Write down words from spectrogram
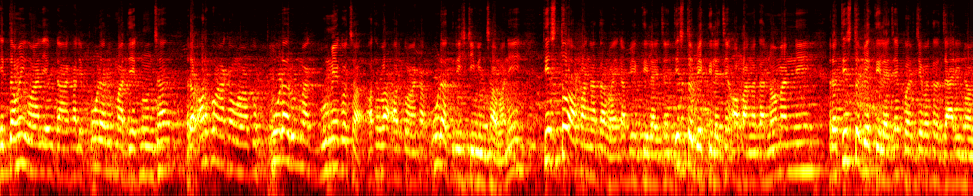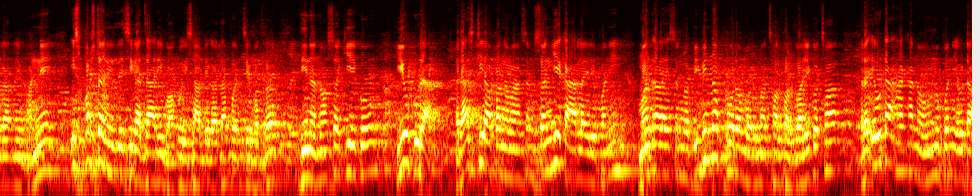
एकदमै उहाँले एउटा आँखाले पूर्ण रूपमा देख्नुहुन्छ र अर्को आँखा उहाँको पूर्ण रूपमा घुमेको छ अथवा अर्को आँखा पूर्ण दृष्टिबिन छ भने त्यस्तो अपाङ्गता भएका व्यक्तिलाई चाहिँ त्यस्तो व्यक्तिलाई चाहिँ अपाङ्गता नमान्ने र त्यस्तो व्यक्तिलाई चाहिँ परिचय पत्र जारी नगर्ने भन्ने स्पष्ट निर्देशिका जारी भएको हिसाबले गर्दा परिचय पत्र दिन नसकिएको। यो कुरा राष्ट्रिय अपाङ्ग महासङ्घ सङ्घीय कार्यालयले पनि मन्त्रालयसँग विभिन्न फोरमहरूमा छलफल गरेको छ र एउटा आँखा नहुनु पनि एउटा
